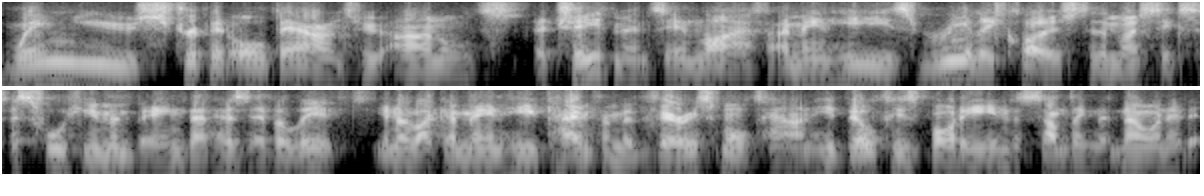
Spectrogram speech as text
when you strip it all down to Arnold's achievements in life, I mean, he's really close to the most successful human being that has ever lived. You know, like, I mean, he came from a very small town. He built his body into something that no one had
